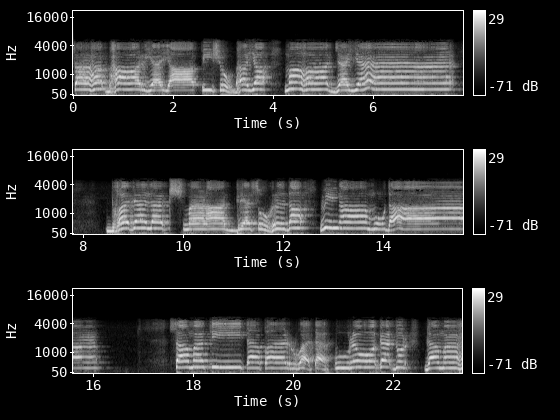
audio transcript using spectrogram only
सह भार्ययापि शुभया महाजय। ध्वजलक्ष्मणाग्र्यसुहृदा विना मुदा समतीतपर्वत पुरोगदुर्गमः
